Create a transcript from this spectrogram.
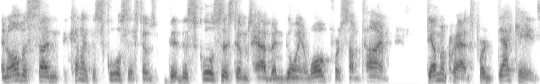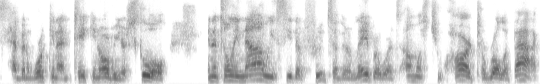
and all of a sudden kind of like the school systems the, the, school systems have been going woke for some time Democrats for decades have been working on taking over your school. And it's only now we see the fruits of their labor where it's almost too hard to roll it back.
